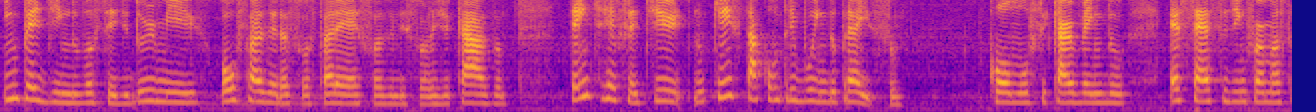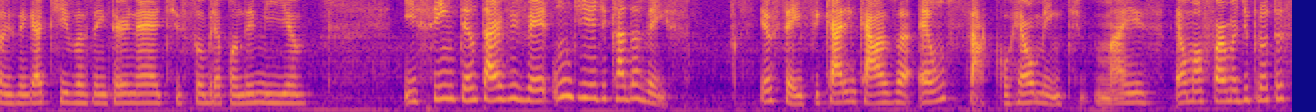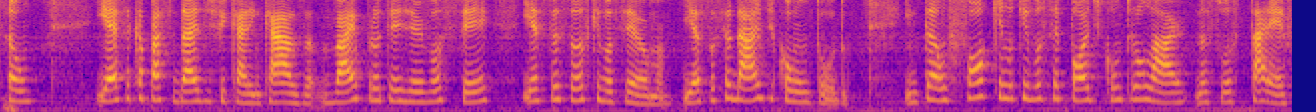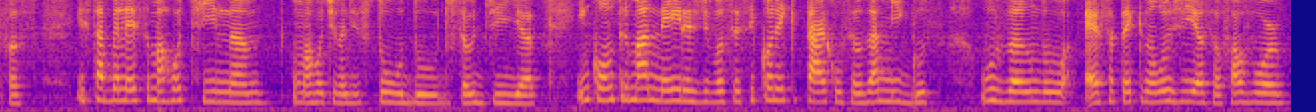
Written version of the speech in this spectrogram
impedindo você de dormir ou fazer as suas tarefas e lições de casa, tente refletir no que está contribuindo para isso, como ficar vendo excesso de informações negativas na internet sobre a pandemia, e sim tentar viver um dia de cada vez. Eu sei, ficar em casa é um saco, realmente, mas é uma forma de proteção. E essa capacidade de ficar em casa vai proteger você e as pessoas que você ama e a sociedade como um todo. Então, foque no que você pode controlar nas suas tarefas. Estabeleça uma rotina, uma rotina de estudo do seu dia. Encontre maneiras de você se conectar com seus amigos, usando essa tecnologia a seu favor.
